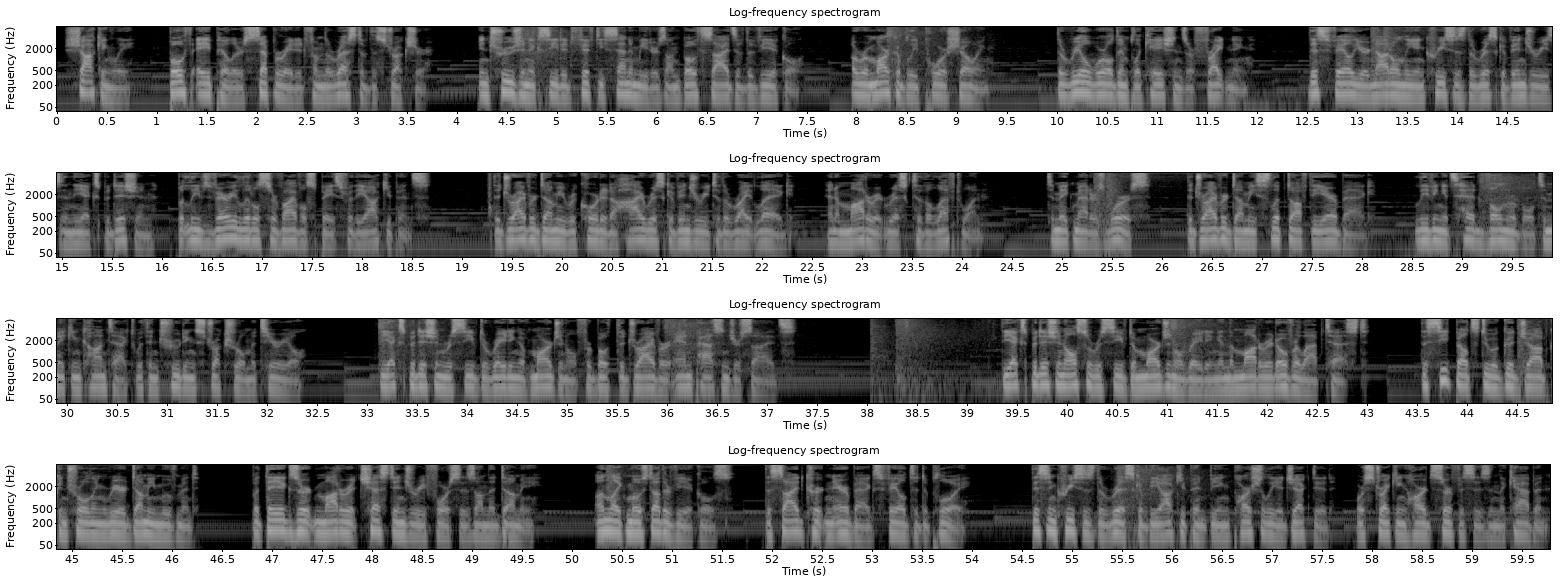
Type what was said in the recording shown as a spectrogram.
Shockingly, both A-pillars separated from the rest of the structure. Intrusion exceeded 50 centimeters on both sides of the vehicle, a remarkably poor showing. The real-world implications are frightening. This failure not only increases the risk of injuries in the expedition, but leaves very little survival space for the occupants. The driver dummy recorded a high risk of injury to the right leg and a moderate risk to the left one. To make matters worse, the driver dummy slipped off the airbag, leaving its head vulnerable to making contact with intruding structural material. The expedition received a rating of marginal for both the driver and passenger sides. The expedition also received a marginal rating in the moderate overlap test. The seatbelts do a good job controlling rear dummy movement, but they exert moderate chest injury forces on the dummy. Unlike most other vehicles, the side curtain airbags failed to deploy. This increases the risk of the occupant being partially ejected or striking hard surfaces in the cabin.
